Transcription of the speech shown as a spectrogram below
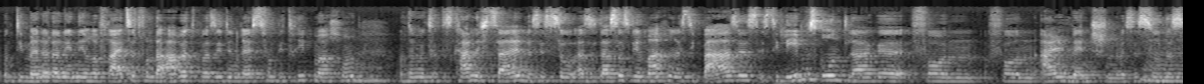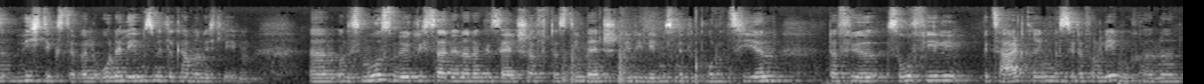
und die Männer dann in ihrer Freizeit von der Arbeit quasi den Rest vom Betrieb machen. Mhm. Und dann haben wir gesagt, das kann nicht sein. Das ist so, also das, was wir machen, ist die Basis, ist die Lebensgrundlage von, von allen Menschen. Das ist so das mhm. Wichtigste, weil ohne Lebensmittel kann man nicht leben. Ähm, und es muss möglich sein in einer Gesellschaft, dass die Menschen, die die Lebensmittel produzieren, dafür so viel bezahlt kriegen, dass sie davon leben können.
